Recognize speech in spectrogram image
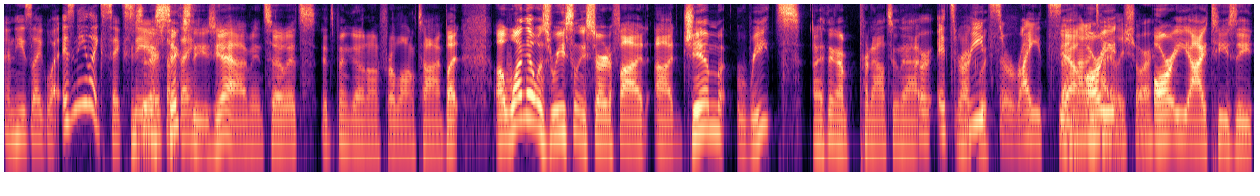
and he's like, what? Isn't he like 60 He's in or his something? sixties, yeah. I mean, so it's it's been going on for a long time. But uh, one that was recently certified, uh, Jim Reitz, and I think I'm pronouncing that Or it's correctly. Reitz or Rights. Yeah, I'm not R E- entirely sure. R E I T Z.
